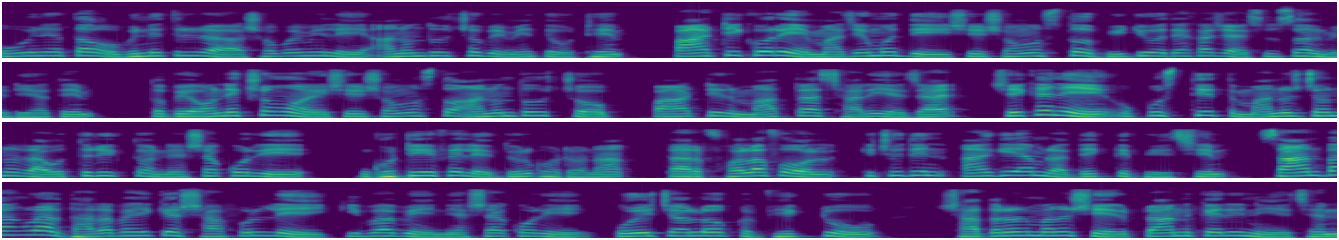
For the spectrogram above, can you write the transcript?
অভিনেতা, অভিনেত্রীরা সবাই মিলে আনন্দ উৎসবে মেতে ওঠে। পার্টি করে মাঝে মধ্যেই সে সমস্ত ভিডিও দেখা যায় সোশ্যাল মিডিয়াতে। তবে অনেক সময় সেই সমস্ত আনন্দ উৎসব পার্টির মাত্রা ছাড়িয়ে যায়। সেখানে উপস্থিত মানুষজনেরা অতিরিক্ত নেশা করে ঘটিয়ে ফেলে দুর্ঘটনা। তার ফলাফল কিছুদিন আগে আমরা দেখতে পেয়েছি। সান বাংলার ধারাবাহিকের সাফল্যে কীভাবে নেশা করে পরিচালক ভিক্টু সাধারণ মানুষের প্রাণ কেড়ে নিয়েছেন।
